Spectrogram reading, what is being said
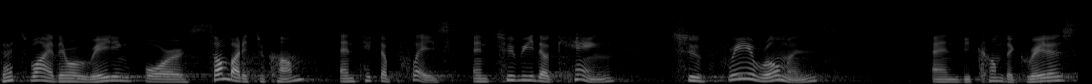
That's why they were waiting for somebody to come and take the place and to be the king to free Romans and become the greatest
